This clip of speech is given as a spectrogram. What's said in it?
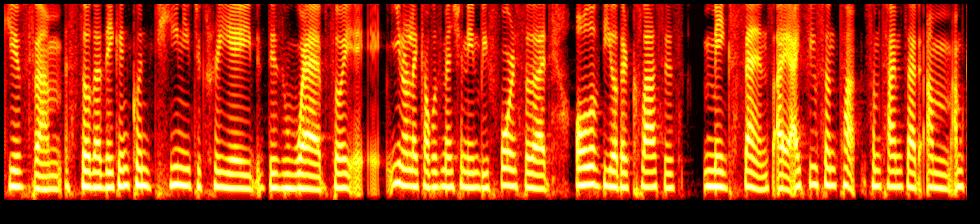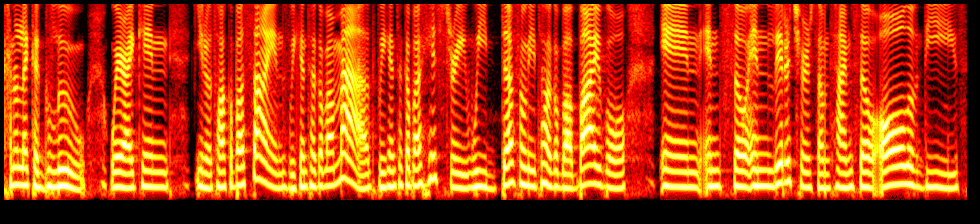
give them so that they can continue to create this web. So, you know, like I was mentioning before, so that all of the other classes make sense. I, I feel sometimes sometimes that I'm I'm kind of like a glue where I can you know talk about science, we can talk about math, we can talk about history, we definitely talk about Bible, and and so in literature sometimes. So all of these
